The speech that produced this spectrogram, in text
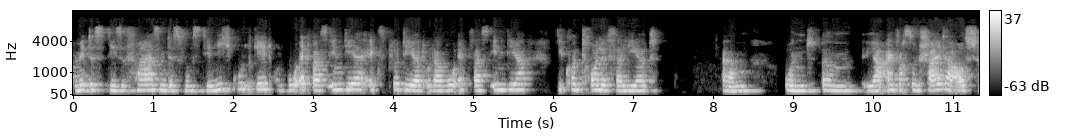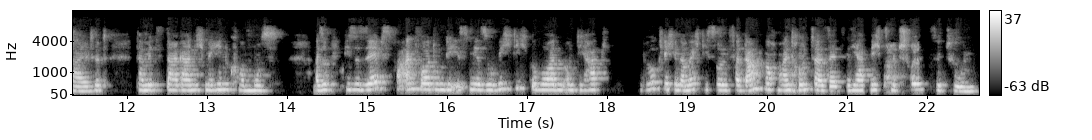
damit es diese Phasen des, wo es dir nicht gut geht und wo etwas in dir explodiert oder wo etwas in dir die Kontrolle verliert ähm, und ähm, ja, einfach so einen Schalter ausschaltet, damit es da gar nicht mehr hinkommen muss. Also diese Selbstverantwortung, die ist mir so wichtig geworden und die hat wirklich, und da möchte ich so ein verdammt nochmal drunter setzen, die hat nichts mit Schuld zu tun.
